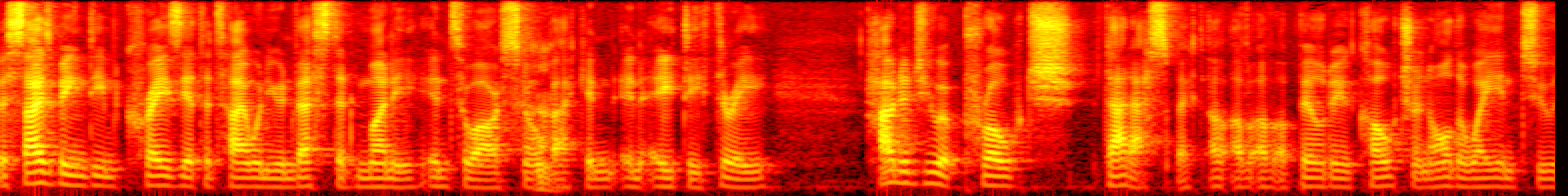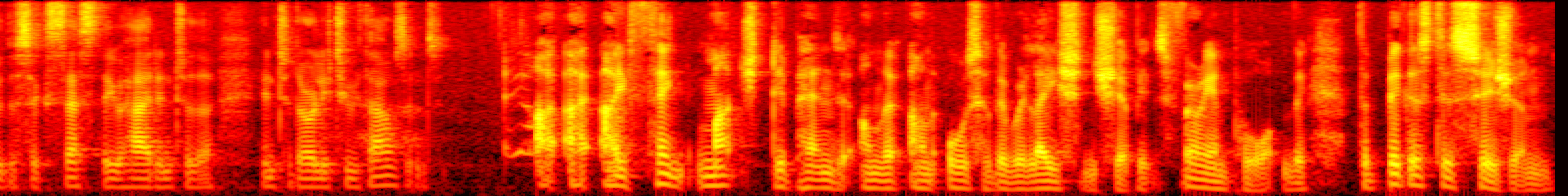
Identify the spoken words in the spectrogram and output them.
besides being deemed crazy at the time when you invested money into Arsenal huh. back in, in 83, how did you approach that aspect of, of, of, building a culture and all the way into the success that you had into the, into the early 2000s? I, I think much depends on, the, on also the relationship. It's very important. The, the biggest decision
